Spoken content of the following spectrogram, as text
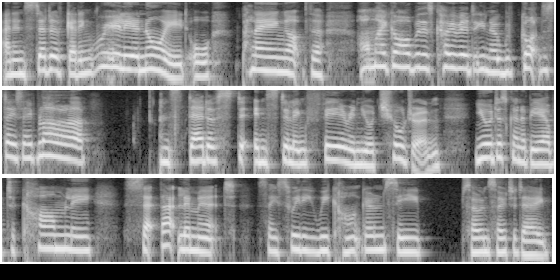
And instead of getting really annoyed or playing up the, oh my God, with this COVID, you know, we've got to stay safe, blah, blah, blah instead of st- instilling fear in your children, you're just going to be able to calmly set that limit, say, sweetie, we can't go and see so and so today.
